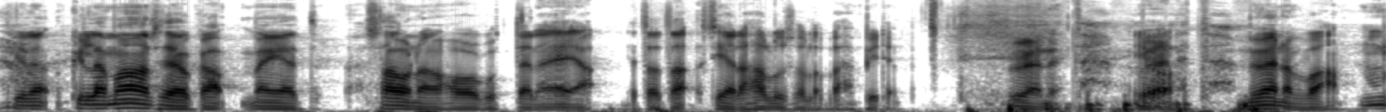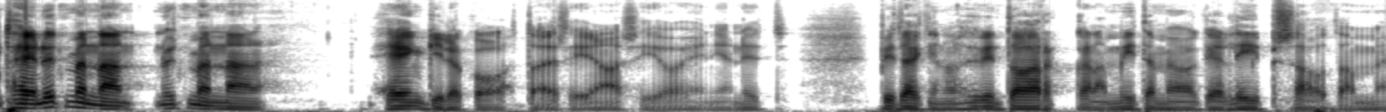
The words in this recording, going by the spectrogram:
Mä, kyllä, kyllä mä oon se, joka meidät saunaan houkuttelee ja, ja tota, siellä halusi olla vähän pidempi. Myönnetään, myönnetään. Joo, myönnän vaan. Mutta hei, nyt mennään, nyt mennään henkilökohtaisiin asioihin ja nyt pitääkin olla hyvin tarkkana, mitä me oikein lipsautamme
